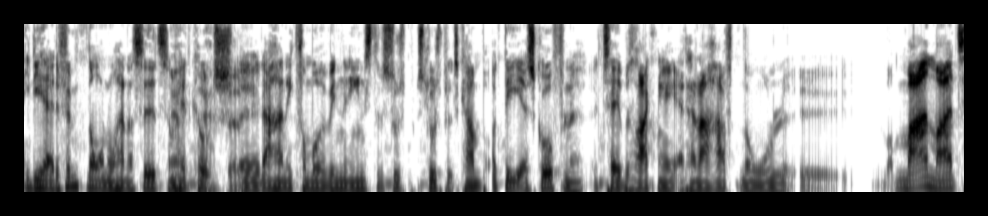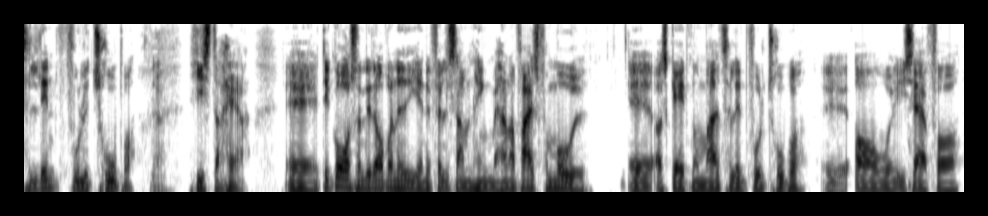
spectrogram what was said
i de her er det 15 år nu, han har siddet som ja, head coach. Ja, øh, der har han ikke formået at vinde en eneste slutspilskamp, og det er skuffende taget i betragtning af, at han har haft nogle øh, meget, meget talentfulde trupper, ja. hister her. Øh, det går sådan lidt op og ned i NFL-sammenhæng, men han har faktisk formået øh, at skabe nogle meget talentfulde trupper, øh, og især for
